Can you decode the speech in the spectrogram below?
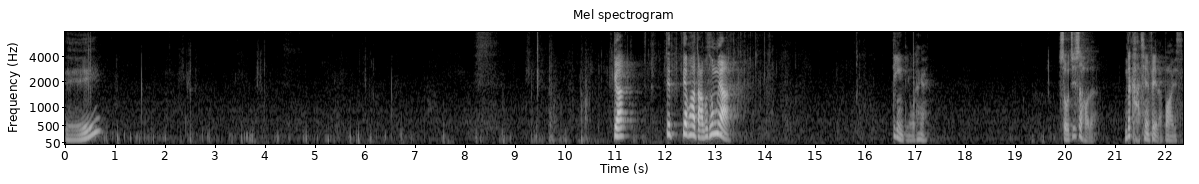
哎，哥，这电话打不通呀。定一定，我看看。手机是好的，你的卡欠费了，不好意思。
